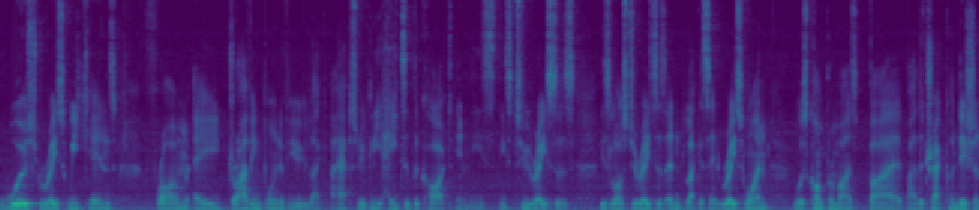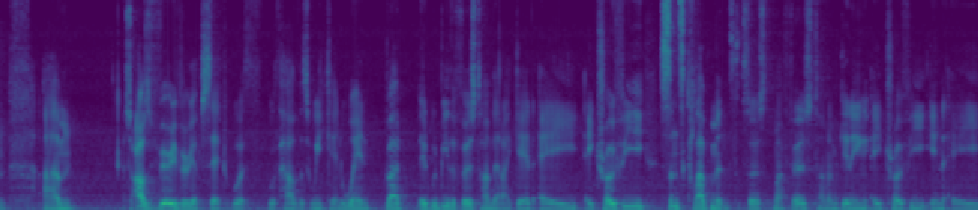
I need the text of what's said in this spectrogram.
worst race weekends from a driving point of view. Like I absolutely hated the kart in these these two races, these last two races, and like I said, race one was compromised by by the track condition. Um, so I was very very upset with with how this weekend went. But it would be the first time that I get a, a trophy since Clubman's. So it's my first time I'm getting a trophy in a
